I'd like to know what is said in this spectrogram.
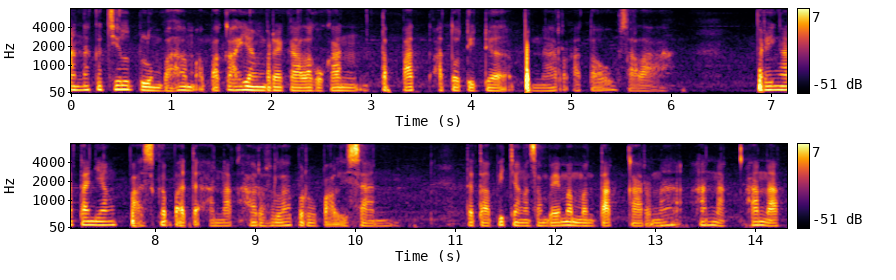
Anak kecil belum paham apakah yang mereka lakukan tepat atau tidak, benar atau salah. Peringatan yang pas kepada anak haruslah berupa lisan, tetapi jangan sampai membentak karena anak-anak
